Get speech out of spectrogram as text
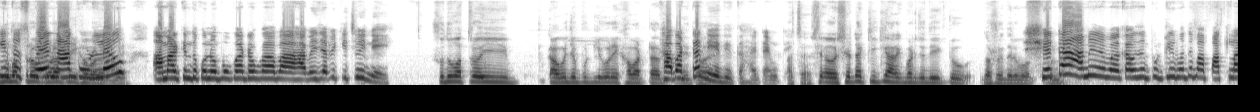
কিন্তু স্প্রে না করলেও আমার কিন্তু কোনো পোকা টোকা বা হাবি জাবি কিছুই নেই। শুধুমাত্র ওই কাগজে পুটলি করে খাবারটা খাবারটা। দিয়ে দিতে হয় টাইম আচ্ছা সেটা কি কি আরেকবার যদি একটু দর্শকদের বল- সেটা আমি কাগজে পুটলির মধ্যে বা পাতলা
